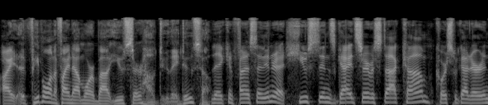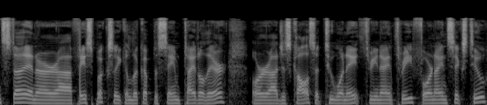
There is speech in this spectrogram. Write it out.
All right. If people want to find out more about you, sir, how do they do so? They can find us on the internet, houstonsguideservice.com. Of course, we got our Insta and our uh, Facebook, so you can look up the same title there, or uh, just call us at 218-393-4962.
